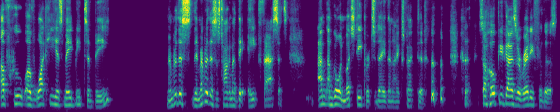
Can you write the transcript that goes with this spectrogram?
of who of what he has made me to be. Remember this, remember this is talking about the eight facets. I'm, I'm going much deeper today than I expected. so I hope you guys are ready for this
